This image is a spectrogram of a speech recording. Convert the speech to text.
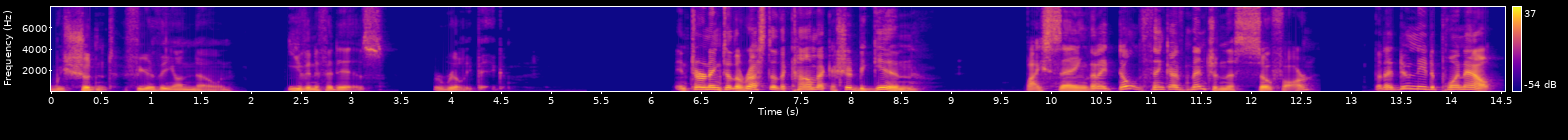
we shouldn't fear the unknown, even if it is really big. In turning to the rest of the comic, I should begin by saying that I don't think I've mentioned this so far, but I do need to point out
